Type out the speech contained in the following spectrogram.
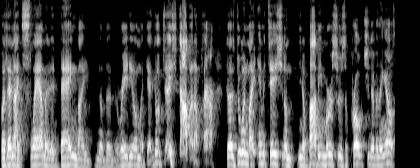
But then I'd slam it, and bang my, you know, the, the radio. And my dad go, Jay, stop it up there. Because I was doing my imitation of, you know, Bobby Murcer's approach and everything else.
